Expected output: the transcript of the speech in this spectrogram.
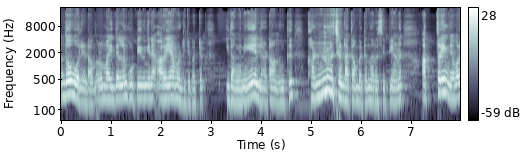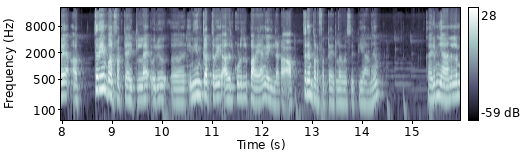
എന്തോ പോലെ ഉണ്ടാകും നമ്മൾ മൈദെല്ലാം കൂട്ടി ഇങ്ങനെ അറിയാൻ വേണ്ടിയിട്ട് പറ്റും. ഇതങ്ങനെയല്ല കേട്ടോ നിങ്ങൾക്ക് കണ്ണടച്ചുണ്ടാക്കാൻ പറ്റുന്ന റെസിപ്പിയാണ്. അത്രയും ഞാൻ പറയാം അത്രയും പെർഫെക്റ്റ് ആയിട്ടുള്ള ഒരു ഇനി എനിക്ക് അത്രയും അതിൽ കൂടുതൽ പറയാൻ കഴിയില്ല കേട്ടോ അത്രയും പെർഫെക്റ്റ് ആയിട്ടുള്ള റെസിപ്പിയാണ്. കാര്യം ഞാനെല്ലാം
